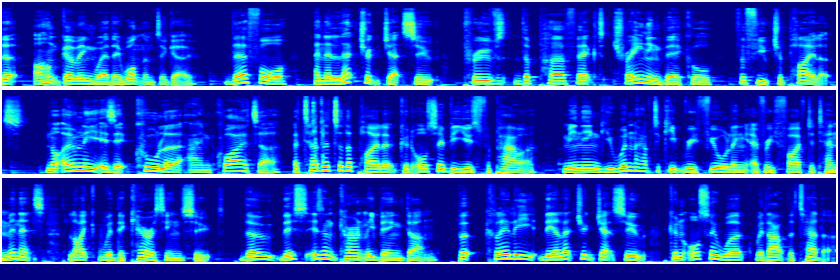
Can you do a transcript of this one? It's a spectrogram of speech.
that aren't going where they want them to go. Therefore, an electric jet suit proves the perfect training vehicle for future pilots. Not only is it cooler and quieter, a tether to the pilot could also be used for power, meaning you wouldn't have to keep refueling every 5 to 10 minutes like with the kerosene suit, though this isn't currently being done. But clearly, the electric jet suit can also work without the tether.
